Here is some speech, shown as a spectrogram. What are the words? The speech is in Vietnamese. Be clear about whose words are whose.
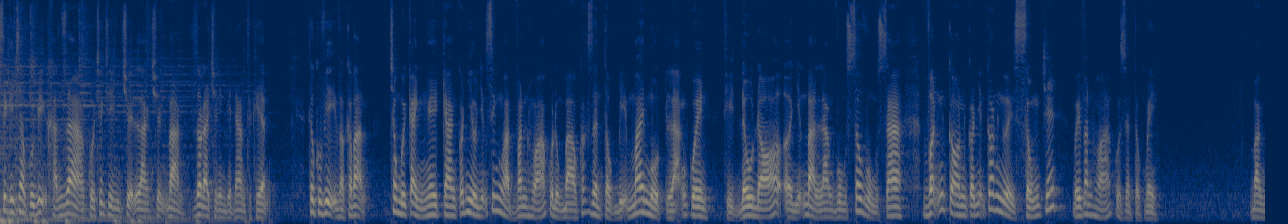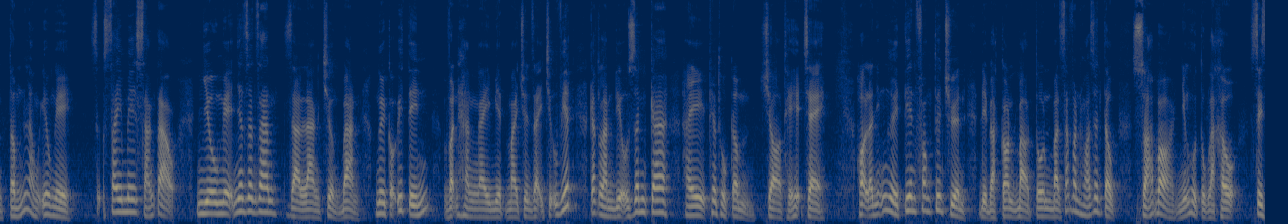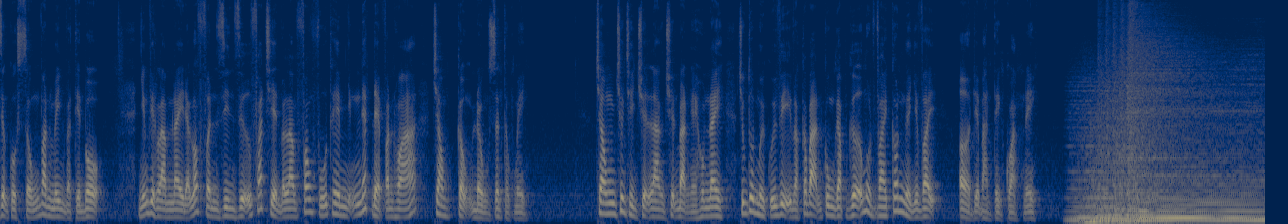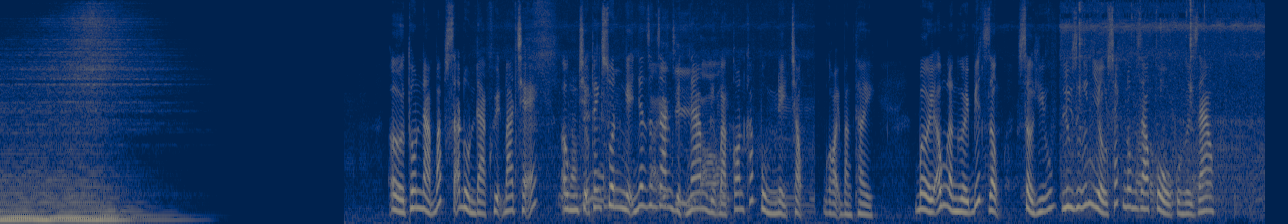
Speaker 1: Xin kính chào quý vị khán giả của chương trình Chuyện làng chuyện bản do Đài truyền hình Việt Nam thực hiện. Thưa quý vị và các bạn, trong bối cảnh ngày càng có nhiều những sinh hoạt văn hóa của đồng bào các dân tộc bị mai một lãng quên thì đâu đó ở những bản làng vùng sâu vùng xa vẫn còn có những con người sống chết với văn hóa của dân tộc mình. Bằng tấm lòng yêu nghề, sự say mê sáng tạo, nhiều nghệ nhân dân gian, già làng trưởng bản, người có uy tín vẫn hàng ngày miệt mài truyền dạy chữ viết, các làn điệu dân ca hay theo thổ cầm cho thế hệ trẻ. Họ là những người tiên phong tuyên truyền để bà con bảo tồn bản sắc văn hóa dân tộc, xóa bỏ những hủ tục lạc hậu, xây dựng cuộc sống văn minh và tiến bộ. Những việc làm này đã góp phần gìn giữ, phát triển và làm phong phú thêm những nét đẹp văn hóa trong cộng đồng dân tộc mình. Trong chương trình Chuyện làng chuyện bản ngày hôm nay, chúng tôi mời quý vị và các bạn cùng gặp gỡ một vài con người như vậy ở địa bàn tỉnh Quảng Ninh.
Speaker 2: Ở thôn Nà Bắp, xã Đồn Đạc, huyện Ba Chẽ, ông Triệu Thanh Xuân, nghệ nhân dân gian Việt Nam được bà con khắp vùng nể trọng gọi bằng thầy. Bởi ông là người biết rộng, sở hữu, lưu giữ nhiều sách nông giao cổ của người Giao.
